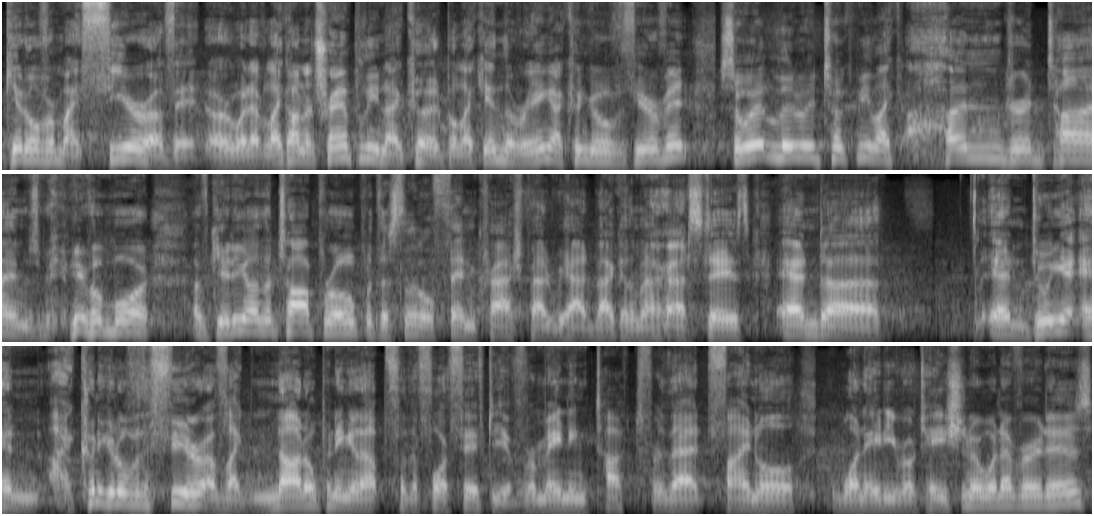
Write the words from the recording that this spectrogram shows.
get over my fear of it or whatever. Like on a trampoline, I could, but like in the ring, I couldn't get over the fear of it. So it literally took me like a hundred times, maybe even more, of getting on the top rope with this little thin crash pad we had back in the Mad Rats days, and. Uh, and doing it and i couldn't get over the fear of like not opening it up for the 450 of remaining tucked for that final 180 rotation or whatever it is.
